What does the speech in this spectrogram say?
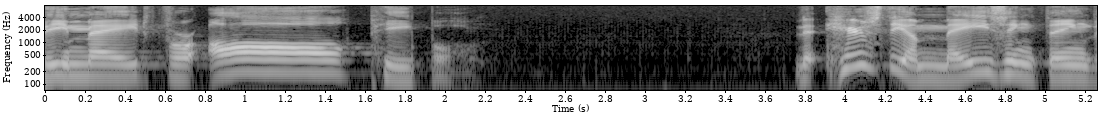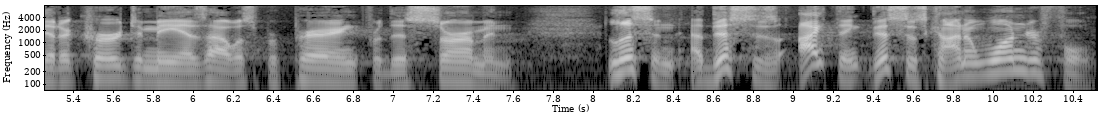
be made for all people. Here's the amazing thing that occurred to me as I was preparing for this sermon. Listen, uh, this is, I think this is kind of wonderful.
